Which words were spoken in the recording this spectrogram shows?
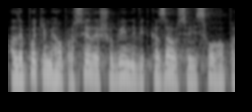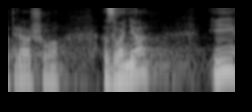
але потім його просили, щоб він відказався від свого патріаршого звання і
